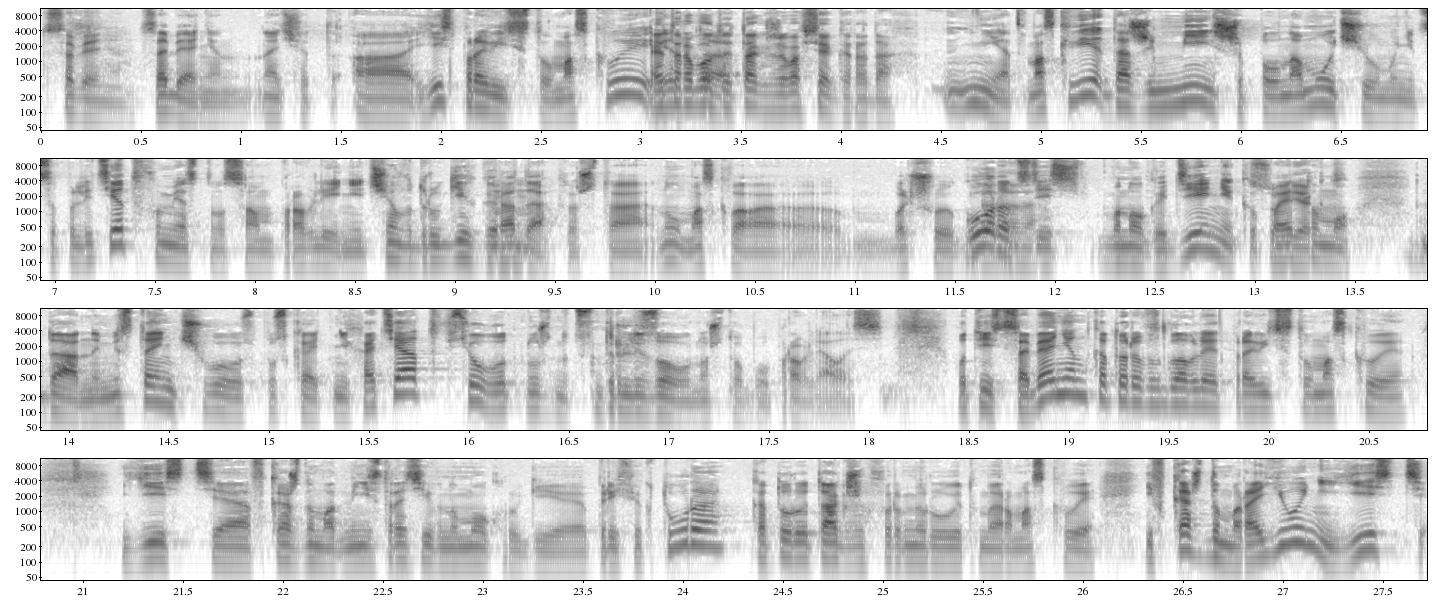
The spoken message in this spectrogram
Собянин. Собянин. Значит, а, есть правительство Москвы. Это, работает также во всех городах. Нет, в Москве даже меньше полномочий у муниципалитетов, у местного самоуправления, чем в других городах, потому что, ну, Москва большой город, Да-да-да. здесь много денег, и Субъект. поэтому, да, на места ничего спускать не хотят, все вот нужно централизованно, чтобы управлялось. Вот есть Собянин, который возглавляет правительство Москвы, есть э, в каждом административном округе префектура, которую также формирует мэр Москвы, и в каждом районе есть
